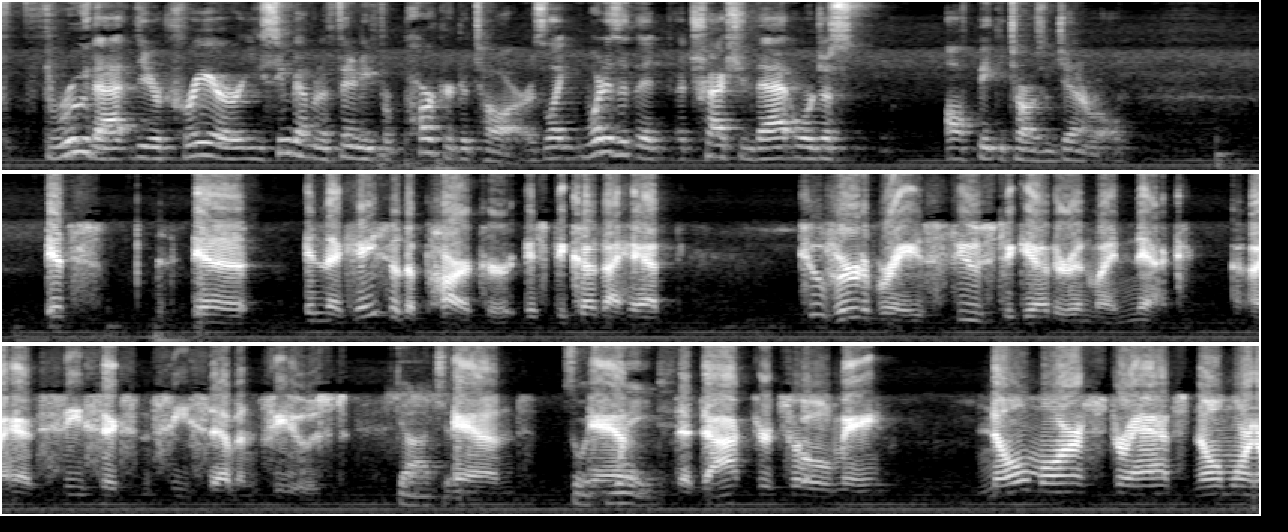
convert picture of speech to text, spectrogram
through that through your career, you seem to have an affinity for Parker guitars. Like, what is it that attracts you to that, or just offbeat guitars in general? It's uh, in the case of the Parker, it's because I had two vertebrae fused together in my neck. I had C6 and C7 fused. Gotcha. And so it's and weight. the doctor told me no more Strats, no more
